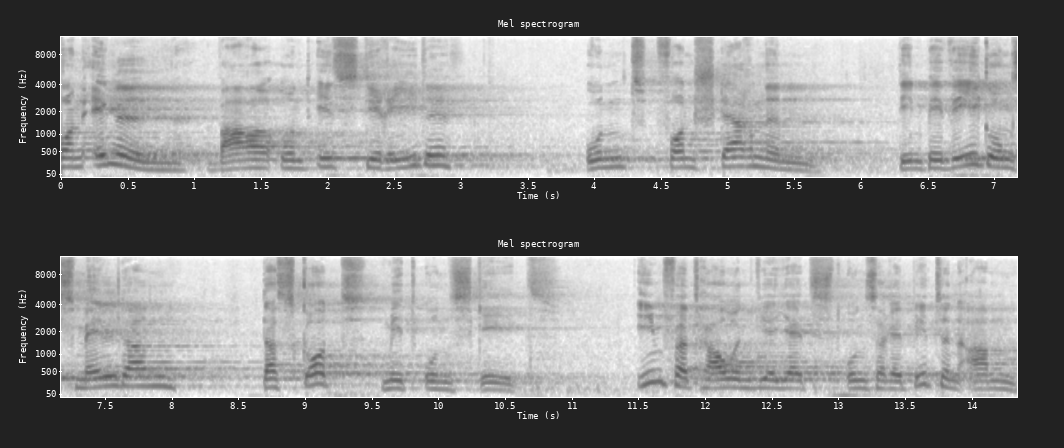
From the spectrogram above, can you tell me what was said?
Von Engeln war und ist die Rede und von Sternen, den Bewegungsmeldern, dass Gott mit uns geht. Ihm vertrauen wir jetzt unsere Bitten an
